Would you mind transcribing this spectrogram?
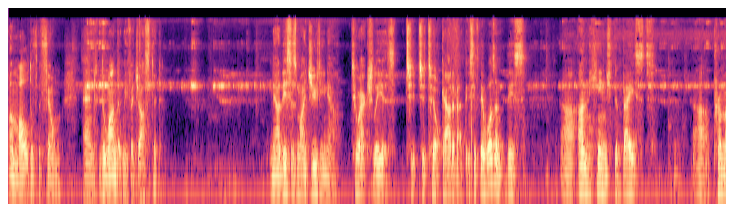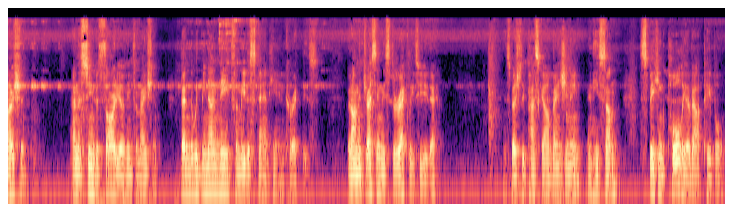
or mold of the film and the one that we've adjusted. Now this is my duty now to actually is to, to talk out about this. If there wasn't this uh, unhinged, debased uh, promotion and assumed authority of information, then there would be no need for me to stand here and correct this. But I'm addressing this directly to you there, especially Pascal Bejeannin and his son, speaking poorly about people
